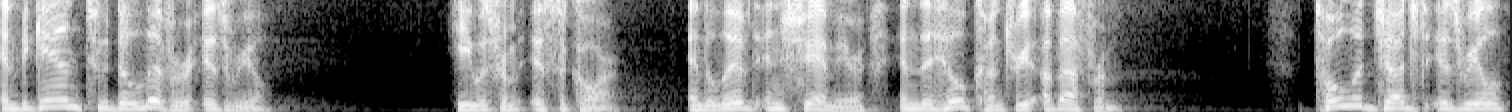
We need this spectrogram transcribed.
and began to deliver Israel. He was from Issachar and lived in Shamir in the hill country of Ephraim. Tola judged Israel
